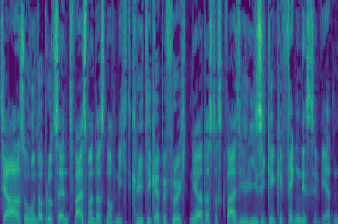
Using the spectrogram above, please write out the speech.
Tja, so 100 Prozent weiß man das noch nicht. Kritiker befürchten ja, dass das quasi riesige Gefängnisse werden.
